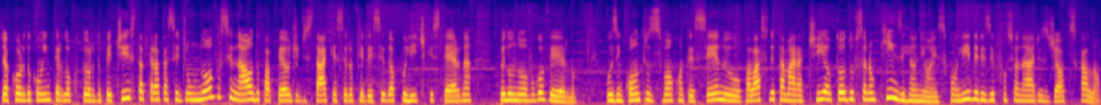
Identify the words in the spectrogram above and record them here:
De acordo com o interlocutor do petista, trata-se de um novo sinal do papel de destaque a ser oferecido à política externa pelo novo governo. Os encontros vão acontecer no Palácio de Itamaraty. Ao todo, serão 15 reuniões com líderes e funcionários de alto escalão.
